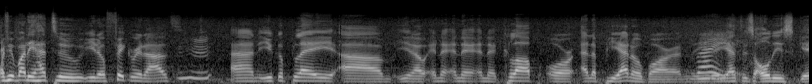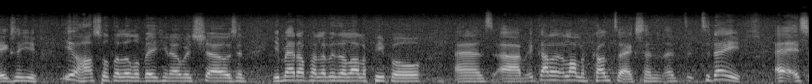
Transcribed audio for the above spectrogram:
Everybody had to, you know, figure it out, Mm-hmm. and you could play, um, you know, in a, in, a, in a club or at a piano bar, and you, Right. you had this all these gigs, and you you hustled a little bit, you know, with shows, and you met up with a lot of people, and um, it got a lot of context. And, and t- today, uh, it's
